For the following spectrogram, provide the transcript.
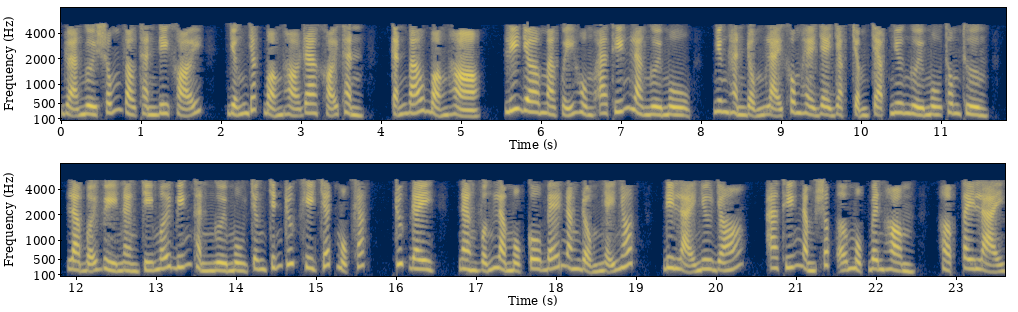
dọa người sống vào thành đi khỏi, dẫn dắt bọn họ ra khỏi thành, cảnh báo bọn họ, lý do mà quỷ hồn A Thiến là người mù, nhưng hành động lại không hề dày dặt chậm chạp như người mù thông thường, là bởi vì nàng chỉ mới biến thành người mù chân chính trước khi chết một khắc, trước đây, nàng vẫn là một cô bé năng động nhảy nhót, đi lại như gió, A Thiến nằm sấp ở một bên hòm, hợp tay lại,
